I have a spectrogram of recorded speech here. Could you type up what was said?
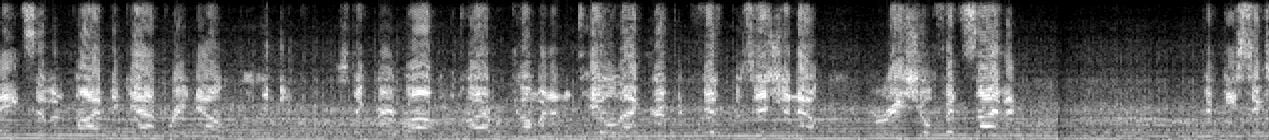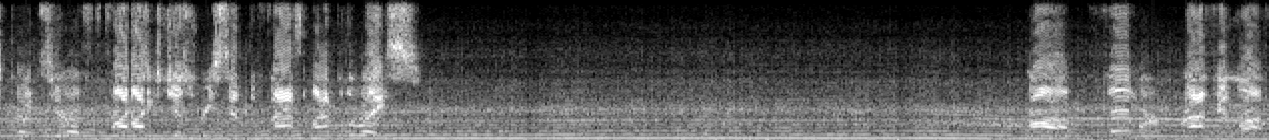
Eight seven five the gap right now. Stingray Rob and the driver coming in the tail of that group in fifth position now. Horatio Fitz-Simon. 56.05 just reset the fast lap of the race. Rob, Fulmer, Rafiloff,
